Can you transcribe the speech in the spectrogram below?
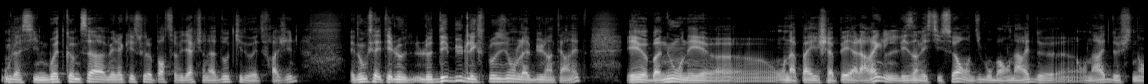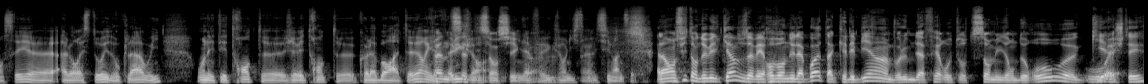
oula, si une boîte comme ça met la clé sous la porte, ça veut dire qu'il y en a d'autres qui doivent être fragiles. Et donc ça a été le, le début de l'explosion de la bulle Internet. Et euh, bah nous on est, euh, on n'a pas échappé à la règle. Les investisseurs ont dit bon bah on arrête de, on arrête de financer euh, à l'Oresto. Et donc là oui, on était 30, j'avais 30 collaborateurs. Et il a fallu que j'en, il a fallu que j'en liste ouais. 27. Alors ensuite en 2015 vous avez revendu la boîte. Quel est bien un volume d'affaires autour de 100 millions d'euros. qui ouais. a acheté?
